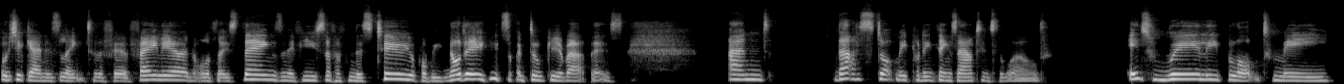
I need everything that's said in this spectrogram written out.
which again is linked to the fear of failure and all of those things. And if you suffer from this too, you're probably nodding as I'm talking about this. And that has stopped me putting things out into the world. It's really blocked me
